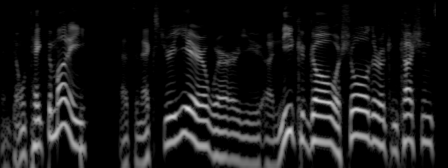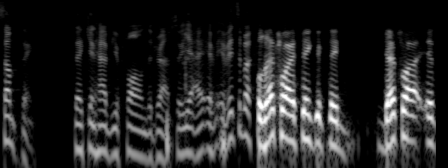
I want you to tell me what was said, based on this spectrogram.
and don't take the money. That's an extra year where you a knee could go, a shoulder, a concussion, something that can have you fall in the draft. So yeah, if, if it's about Well, that's why I think if they, that's why if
